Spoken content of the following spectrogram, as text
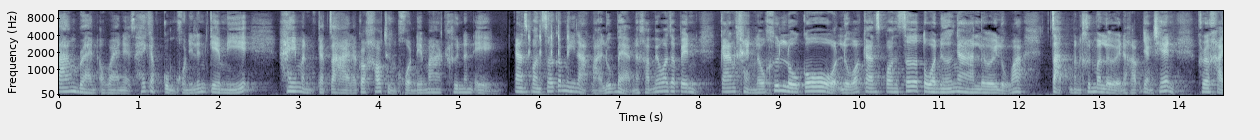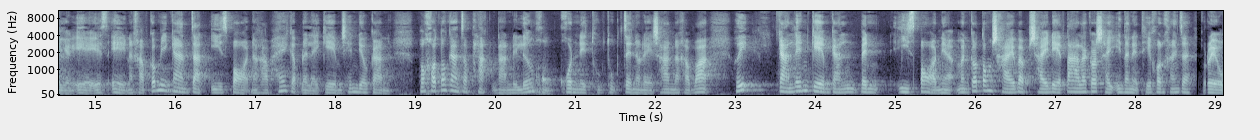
สร้างแบรนด์ awareness ให้กับกลุ่มคนที่เล่นเกมนี้ให้มันกระจายแล้วก็เข้าถึงคนได้มากขึ้นนั่นเอง การสปอนเซอร์ก็มีหลากหลายรูปแบบนะครับ ไม่ว่าจะเป็นการแข่งแล้วขึ้นโลโก้ หรือว่าการสปอนเซอร์ตัวเนื้องานเลย หรือว่าจัดมันขึ้นมาเลยนะครับ อย่างเช่น เครือข่ายอย่าง AIS เองนะครับก็มีการจัด e-sport นะครับให้กับหลาย ๆ เกม เช่นเดียวกัน เพราะเขาต้องการจะผลักดันในเรื่องของคนในทุกๆเจเนอเรชันนะครับว่าเฮ้ยการเล่นเกมการเป็น e-sport เนี่ยมันก็ต้องใช้แบบใช้ Data แล้วก็ใช้อินเทอร์เน็ตที่ค่อนข้างจะเร็ว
